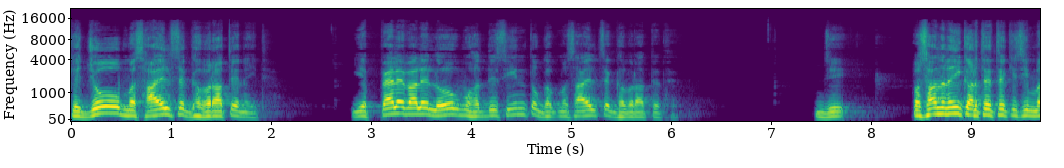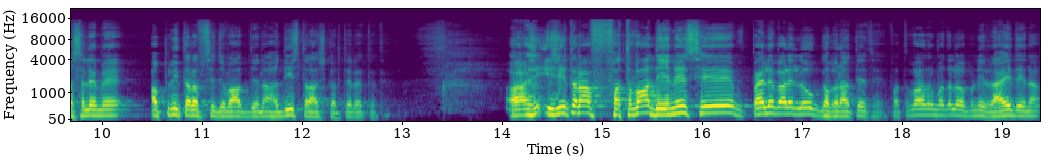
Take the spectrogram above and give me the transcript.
کہ جو مسائل سے گھبراتے نہیں تھے۔ یہ پہلے والے لوگ محدثین تو مسائل سے گھبراتے تھے۔ جی پسند نہیں کرتے تھے کسی مسئلے میں اپنی طرف سے جواب دینا، حدیث تلاش کرتے رہتے تھے۔ اسی طرح فتویٰ دینے سے پہلے والے لوگ گھبراتے تھے۔ فتویٰ کا مطلب اپنی رائے دینا۔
